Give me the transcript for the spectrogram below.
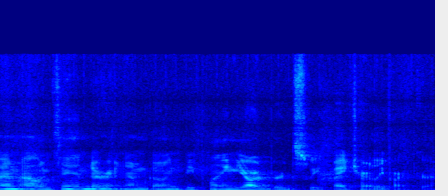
I'm Alexander, and I'm going to be playing Yardbird Suite by Charlie Parker.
